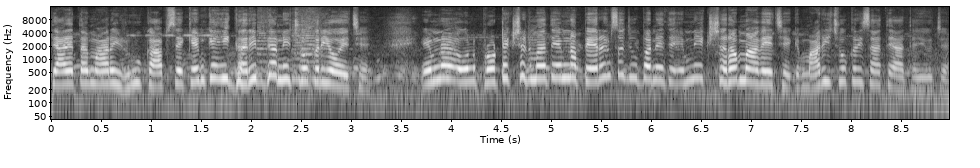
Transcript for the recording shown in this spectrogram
ત્યારે તમારી રૂહ કાપશે. કેમ કે એ ગરીબ ઘરની છોકરીઓ હોય છે. એમના પ્રોટેક્શન માટે એમના પેરેન્ટ્સ જ ઊભા નથી એમને એક શરમ આવે છે કે મારી છોકરી સાથે આ થયું છે.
